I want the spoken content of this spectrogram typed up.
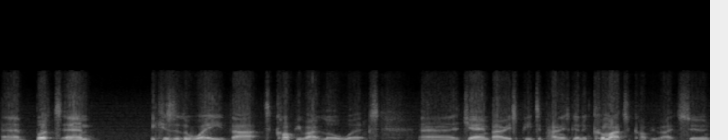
Uh, but um, because of the way that copyright law works, uh, J.M. Barrie's Peter Pan is going to come out to copyright soon,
